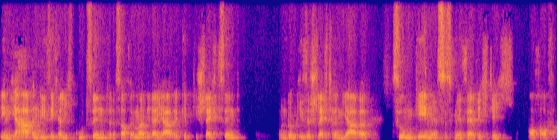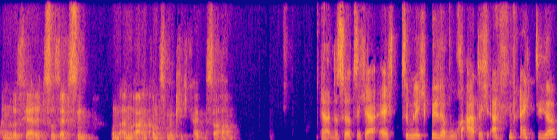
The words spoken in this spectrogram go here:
den Jahren, die sicherlich gut sind, es auch immer wieder Jahre gibt, die schlecht sind. Und um diese schlechteren Jahre zu umgehen, ist es mir sehr wichtig, auch auf andere Pferde zu setzen und andere Einkommensmöglichkeiten zu haben. Ja, das hört sich ja echt ziemlich bilderbuchartig an bei dir.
